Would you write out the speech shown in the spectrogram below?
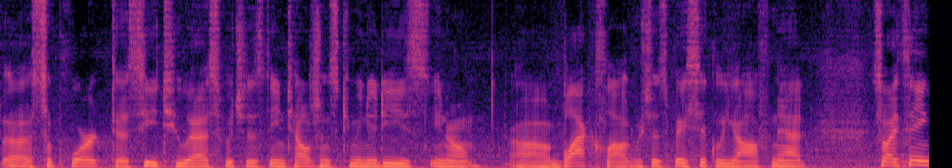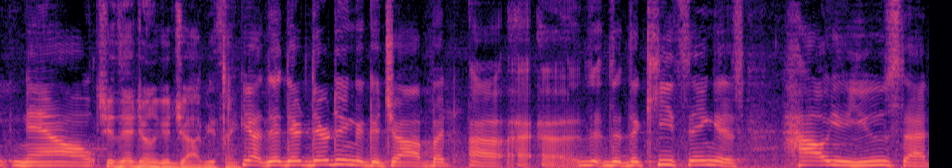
uh, support uh, C2S, which is the intelligence community's, you know, uh, black cloud, which is basically off-net. So I think now so they're doing a good job, you think? yeah, they're, they're, doing a good job, but uh, uh, the, the key thing is how you use that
